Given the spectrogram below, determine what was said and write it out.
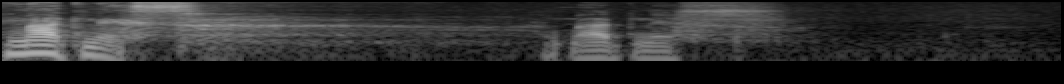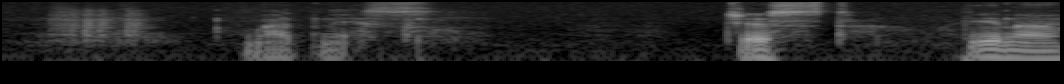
Madness. Madness. Madness. Just, you know.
